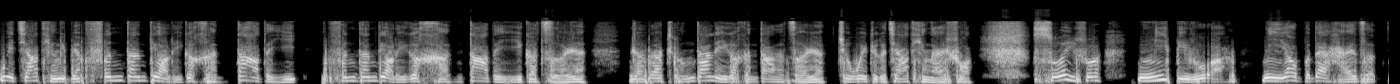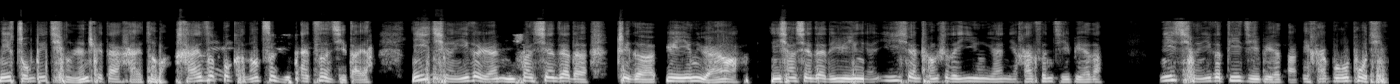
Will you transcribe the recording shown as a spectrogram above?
为家庭里边分担掉了一个很大的一分担掉了一个很大的一个责任，让他承担了一个很大的责任，就为这个家庭来说。所以说，你比如啊。你要不带孩子，你总得请人去带孩子吧？孩子不可能自己带自己的呀。你请一个人，你像现在的这个育婴员啊，你像现在的育婴员，一线城市的育婴员你还分级别的，你请一个低级别的，你还不如不请。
